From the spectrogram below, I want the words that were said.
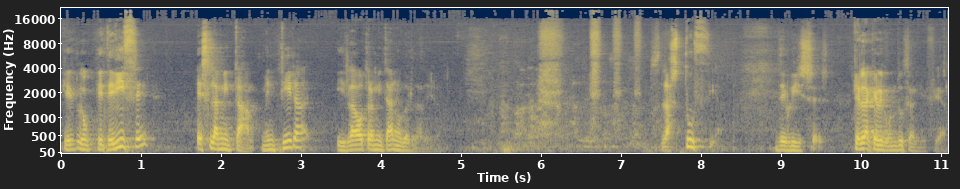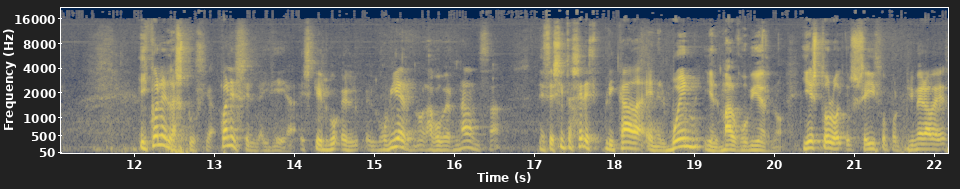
Que lo que te dice es la mitad mentira y la otra mitad no verdadero. La astucia de Ulises, que es la que le conduce al infierno. ¿Y cuál es la astucia? ¿Cuál es la idea? Es que el, gobierno, la gobernanza, necesita ser explicada en el buen y el mal gobierno. Y esto lo, se hizo por primera vez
